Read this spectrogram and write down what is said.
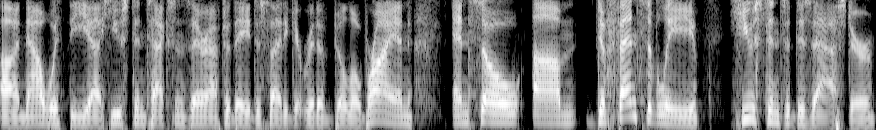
uh, now with the uh, Houston Texans there after they decided to get rid of Bill O'Brien. And so um, defensively, Houston's a disaster.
